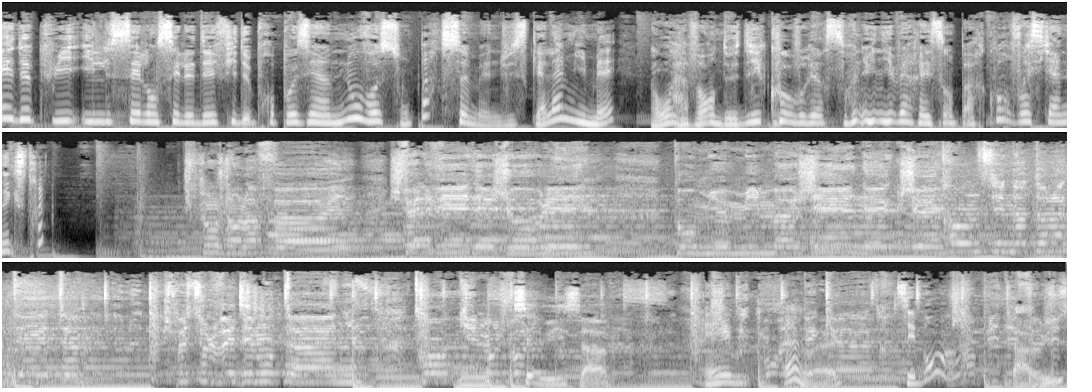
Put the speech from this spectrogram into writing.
Et depuis, il s'est lancé le défi de proposer un nouveau son par semaine jusqu'à la mi-mai. Ah ouais Avant de découvrir son univers et son parcours, voici un extrait. Je plonge dans la feuille, je fais le vide et j'oublie Pour mieux m'imaginer que j'ai 36 notes dans la tête Je peux soulever des montagnes Tranquillement je vois C'est lui, ça. Eh oui, Ah ouais. c'est bon, hein Bah d'effets oui.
